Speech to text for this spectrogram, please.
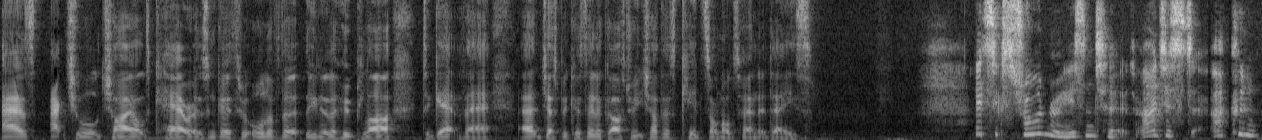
as actual child carers and go through all of the you know the hoopla to get there, uh, just because they look after each other's kids on alternate days. It's extraordinary, isn't it? I just I couldn't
